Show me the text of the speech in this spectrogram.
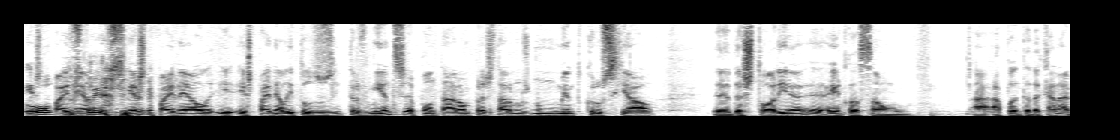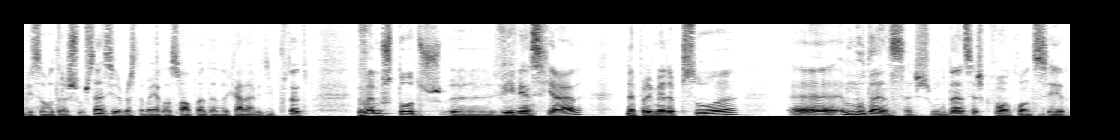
este painel, este, painel, este painel e todos os intervenientes apontaram para estarmos num momento crucial uh, da história uh, em relação à, planta da cannabis, a outras substâncias, mas também em relação à planta da cannabis. E, portanto, vamos todos uh, vivenciar, na primeira pessoa, mudanças, mudanças que vão acontecer.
